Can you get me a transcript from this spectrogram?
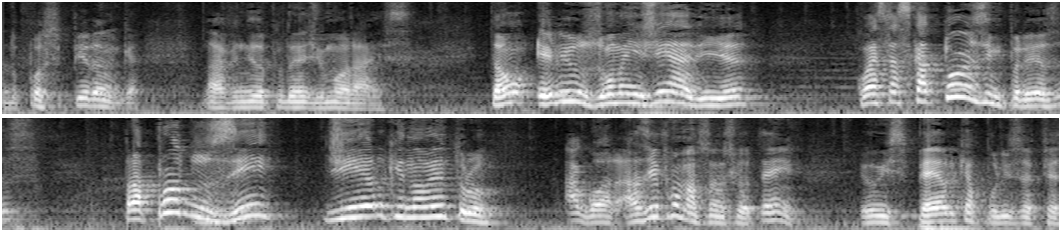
do Poço Ipiranga, na Avenida Prudente de Moraes. Então, ele usou uma engenharia com essas 14 empresas para produzir dinheiro que não entrou. Agora, as informações que eu tenho, eu espero que a Polícia Fe-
